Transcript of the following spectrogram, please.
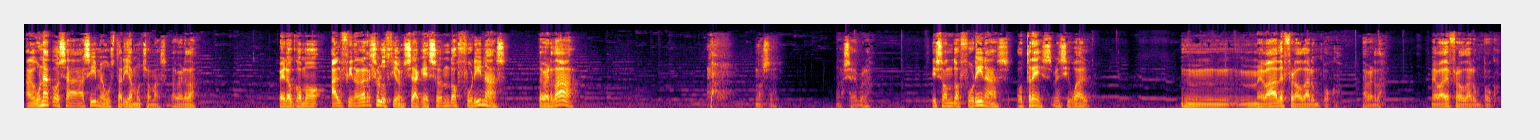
Alguna cosa así me gustaría mucho más, la verdad. Pero como al final la resolución sea que son dos furinas, de verdad. No sé. No sé, bro. Si son dos furinas o tres, es igual. Mm, me va a defraudar un poco, la verdad. Me va a defraudar un poco.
